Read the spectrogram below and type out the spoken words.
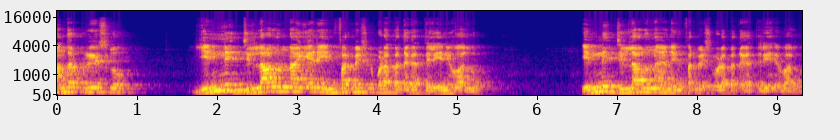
ఆంధ్రప్రదేశ్లో ఎన్ని జిల్లాలు ఉన్నాయి అనే ఇన్ఫర్మేషన్ కూడా పెద్దగా తెలియని వాళ్ళు. ఎన్ని జిల్లాలు ఉన్నాయనే ఇన్ఫర్మేషన్ కూడా పెద్దగా తెలియని వాళ్ళు.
